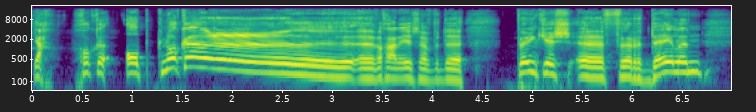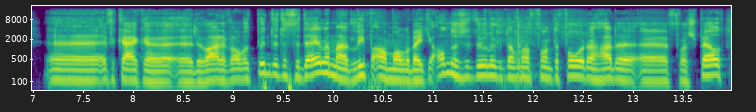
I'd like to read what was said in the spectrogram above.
Ja, gokken op knokken. Eh, we gaan eerst even de puntjes eh, verdelen. Eh, even kijken, eh, er waren wel wat punten te verdelen, maar het liep allemaal een beetje anders natuurlijk dan we van tevoren hadden eh, voorspeld.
